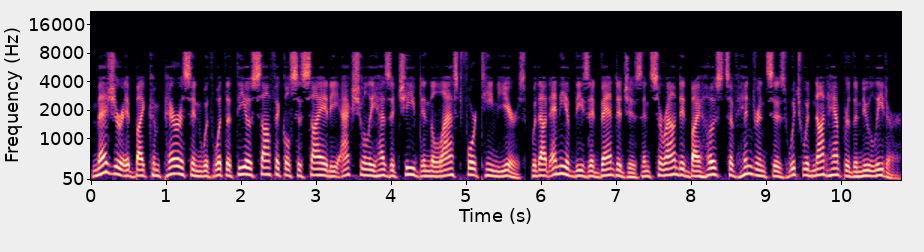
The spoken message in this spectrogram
Measure it by comparison with what the Theosophical Society actually has achieved in the last 14 years, without any of these advantages and surrounded by hosts of hindrances which would not hamper the new leader.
